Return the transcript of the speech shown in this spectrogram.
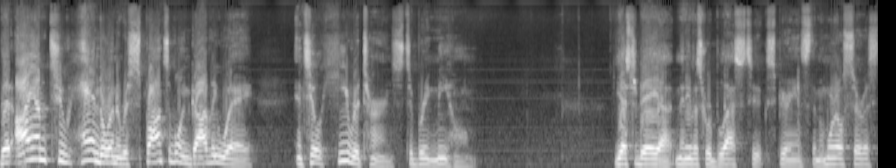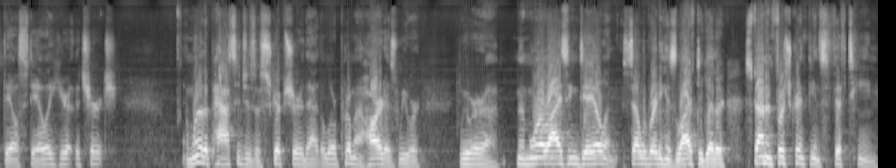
that I am to handle in a responsible and godly way until He returns to bring me home. Yesterday, uh, many of us were blessed to experience the memorial service, Dale Staley, here at the church. And one of the passages of Scripture that the Lord put on my heart as we were, we were uh, memorializing Dale and celebrating his life together is found in 1 Corinthians 15,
